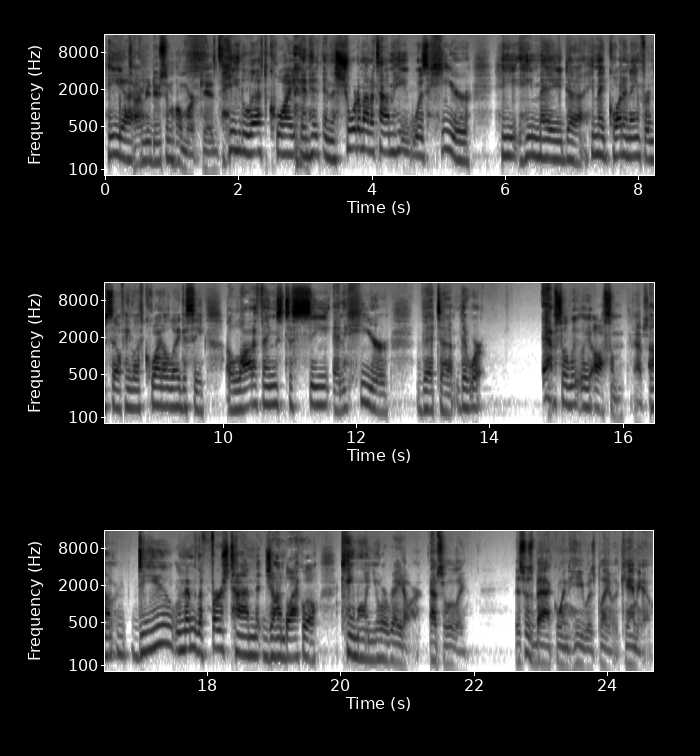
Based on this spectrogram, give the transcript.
he uh, Time to do some homework, kids. he left quite in his, in the short amount of time he was here. He he made uh, he made quite a name for himself. He left quite a legacy. A lot of things to see and hear that uh, that were absolutely awesome. Absolutely. Um, do you remember the first time that John Blackwell came on your radar? Absolutely. This was back when he was playing with Cameo,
